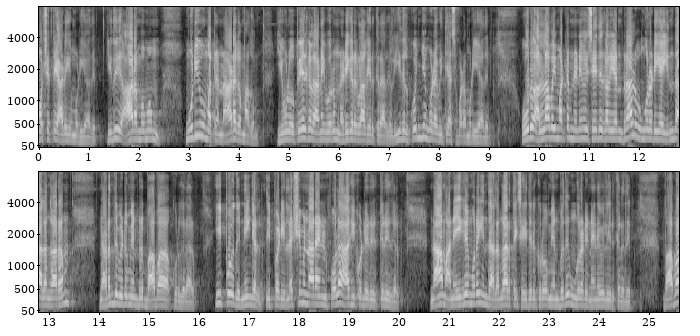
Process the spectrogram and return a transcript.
மோட்சத்தை அடைய முடியாது. இது ஆரம்பமும் முடிவுமற்ற நாடகமாகும். இவ்வளோ பேர்கள் அனைவரும் நடிகர்களாக இருக்கிறார்கள். இதில் கொஞ்சம் கூட வித்தியாசப்பட முடியாது. ஒரு அல்லாவை மட்டும் நினைவு செய்தீர்கள் என்றால் உங்களுடைய இந்த அலங்காரம் நடந்துவிடும் என்று பாபா கூறுகிறார். இப்போது நீங்கள் இப்படி லட்சுமி நாராயணன் போல ஆகி கொண்டிருக்கிறீர்கள். நாம் அநேக முறை இந்த அலங்காரத்தை செய்திருக்கிறோம் என்பது உங்களுடைய நினைவில் இருக்கிறது. பாபா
